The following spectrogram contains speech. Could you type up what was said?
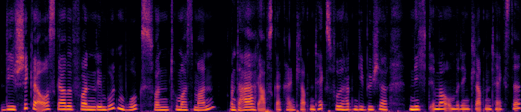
die schicke Ausgabe von den Buddenbrooks von Thomas Mann. Und da gab es gar keinen Klappentext. Früher hatten die Bücher nicht immer unbedingt Klappentexte.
